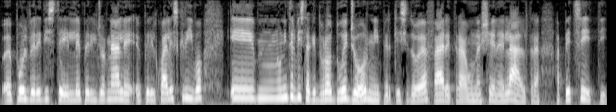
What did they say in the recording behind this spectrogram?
eh, Polvere di Stelle per il giornale eh, per il quale scrivo e mh, mm, un'intervista che durò due giorni perché si doveva fare tra una scena e l'altra a pezzetti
